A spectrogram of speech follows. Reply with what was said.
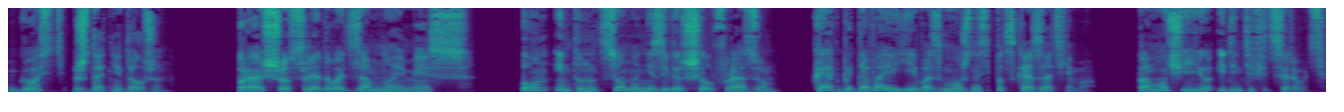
Гость ждать не должен. «Прошу следовать за мной, мисс». Он интонационно не завершил фразу, как бы давая ей возможность подсказать ему, помочь ее идентифицировать.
